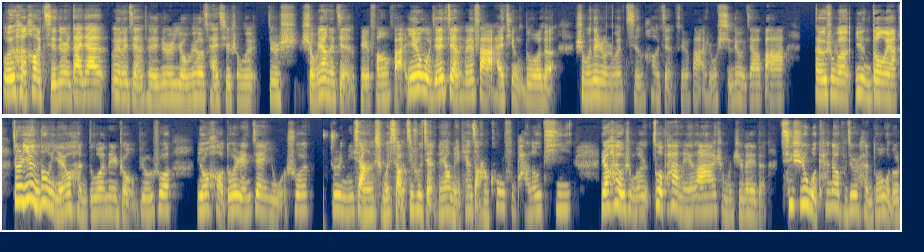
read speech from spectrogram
我很好奇，就是大家为了减肥，就是有没有采取什么，就是什么样的减肥方法？因为我觉得减肥法还挺多的，什么那种什么秦昊减肥法，什么十六加八，还有什么运动呀，就是运动也有很多那种，比如说有好多人建议我说，就是你想什么小基数减肥，要每天早上空腹爬楼梯。然后还有什么做帕梅拉什么之类的，其实我看到不就是很多我都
